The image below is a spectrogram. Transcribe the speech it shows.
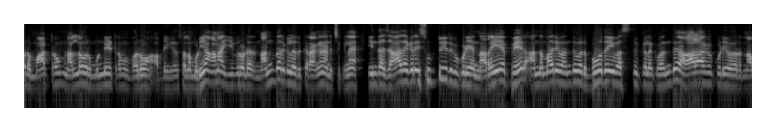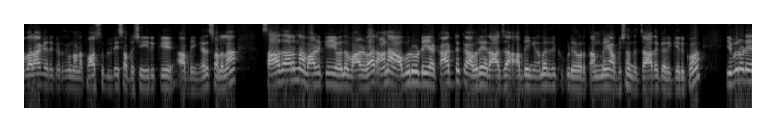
ஒரு மாற்றமும் நல்ல ஒரு முன்னேற்றமும் வரும் அப்படிங்கிறத சொல்ல முடியும். ஆனா இவரோட நண்பர்கள் இருக்கிறாங்கன்னு நினைச்சுக்கலேன் இந்த ஜாதகரை சுற்றி இருக்கக்கூடிய நிறைய பேர் அந்த மாதிரி வந்து ஒரு போதை வஸ்துக்களுக்கு வந்து ஆளாகக்கூடிய ஒரு நபராக இருக்கிறதுக்குண்டான பாசிபிலிட்டிஸ் அப்படி இருக்கு அப்படிங்கிறத சொல்லலாம். சாதாரண வாழ்க்கையை வந்து வாழ்வார். ஆனால் அவருடைய காட்டுக்கு அவரே ராஜா அப்படிங்கிற மாதிரி இருக்கக்கூடிய ஒரு தன்மை அப்படி அந்த ஜாதகருக்கு இருக்கும். இவருடைய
